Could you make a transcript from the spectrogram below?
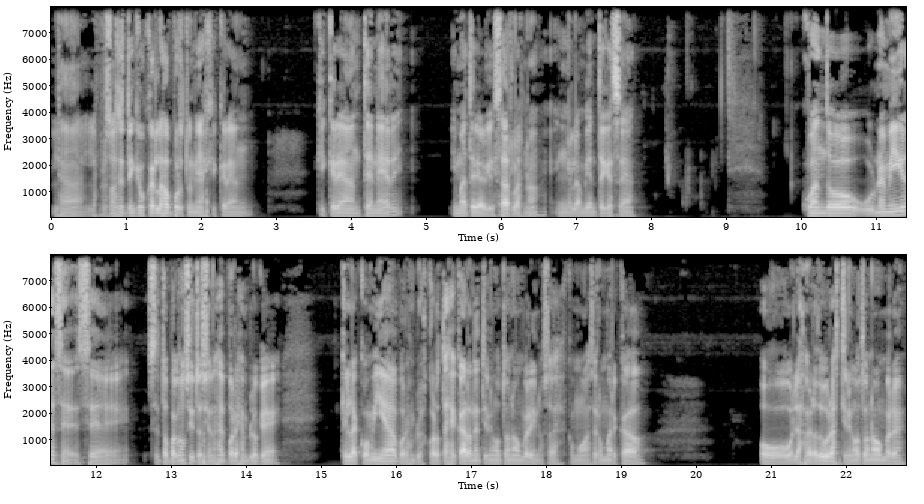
las personas se tienen que buscar las oportunidades que crean, que crean tener y materializarlas, ¿no? En el ambiente que sea. Cuando uno emigra se, se, se topa con situaciones de, por ejemplo, que, que la comida, por ejemplo, los cortes de carne tienen otro nombre y no sabes cómo hacer un mercado. O las verduras tienen otro nombre.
